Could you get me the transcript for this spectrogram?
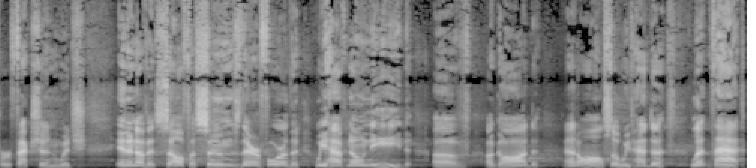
perfection, which in and of itself assumes, therefore, that we have no need of a God at all. So we've had to let that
